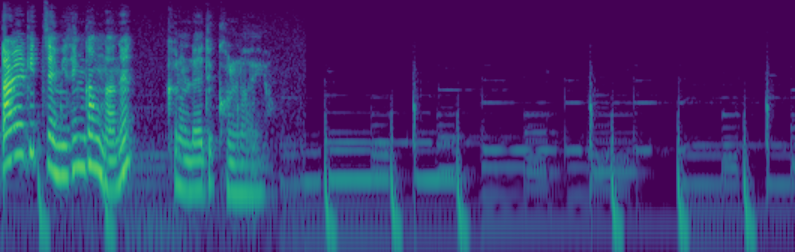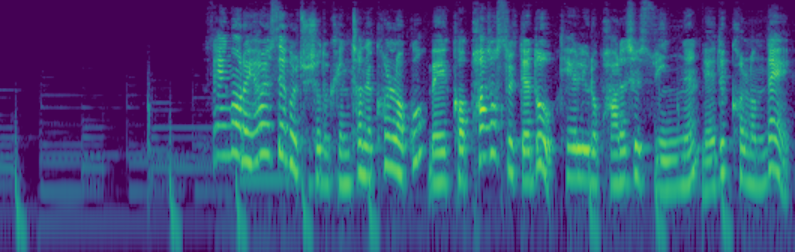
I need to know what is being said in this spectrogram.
딸기잼이 생각나는 그런 red 컬러예요 생얼에 혈색을 주셔도 괜찮을 컬러고 메이크업 하셨을 때도 daily로 바르실 수 있는 red 컬러인데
